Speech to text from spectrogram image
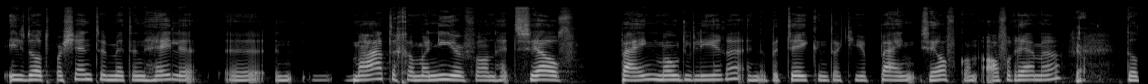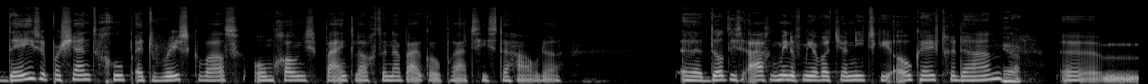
is dat patiënten met een hele een matige manier van het zelf pijn moduleren, en dat betekent dat je je pijn zelf kan afremmen, ja. dat deze patiëntengroep het risk was om chronische pijnklachten naar buikoperaties te houden. Uh, dat is eigenlijk min of meer wat Janitsky ook heeft gedaan. Ja. Um,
